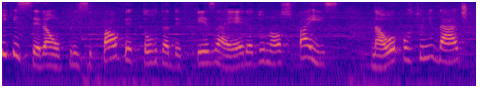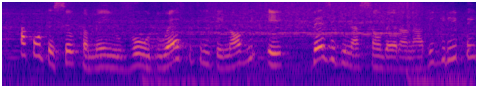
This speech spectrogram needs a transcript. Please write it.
e que serão o principal vetor da defesa aérea do nosso país. Na oportunidade, aconteceu também o voo do F-39E, designação da aeronave Gripen,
